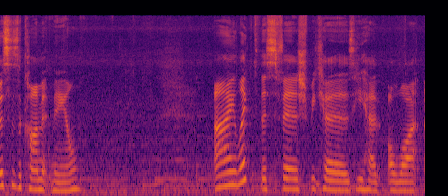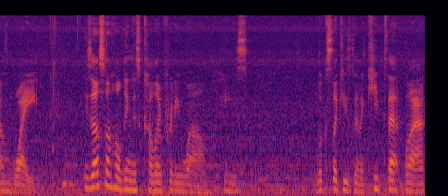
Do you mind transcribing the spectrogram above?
This is a comet male. I liked this fish because he had a lot of white. He's also holding his color pretty well. He's looks like he's going to keep that black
